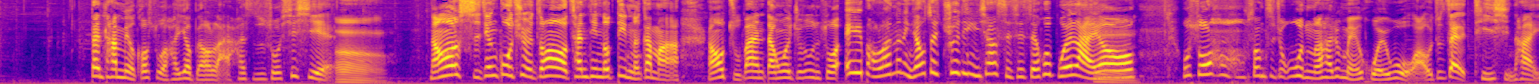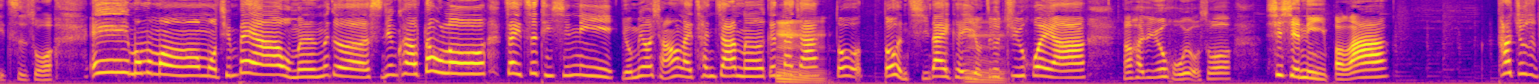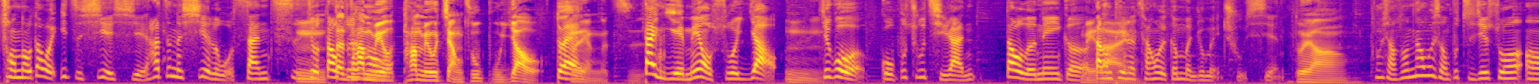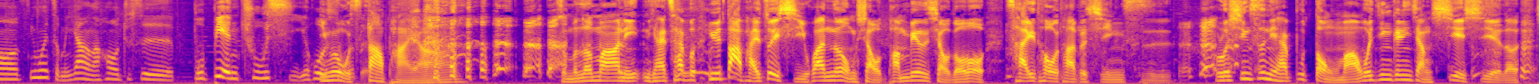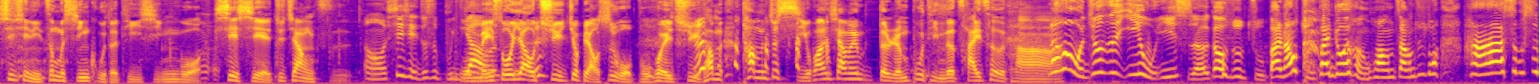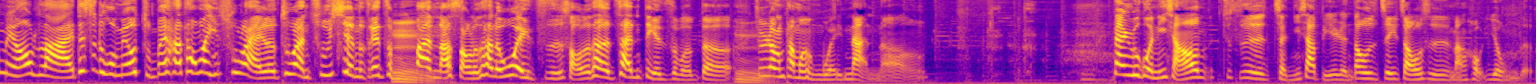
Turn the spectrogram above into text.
但他没有告诉我他要不要来，他只是说谢谢。嗯。”然后时间过去了之后，餐厅都定了干嘛？然后主办单位就问说：“哎，宝拉，那你要再确定一下谁谁谁会不会来哦？”嗯、我说：“哦，上次就问了，他就没回我啊。”我就再提醒他一次说：“哎，某某某某前辈啊，我们那个时间快要到喽，再一次提醒你，有没有想要来参加呢？跟大家都、嗯、都很期待可以有这个聚会啊。嗯”然后他就又回我说：“谢谢你，宝拉。”他就是从头到尾一直谢谢，他真的谢了我三次，嗯、就到最后，但他没有，他没有讲出不要这两个字，但也没有说要，嗯，结果果不出其然，到了那个当天的餐会根本就没出现，对啊。我想说，那为什么不直接说，哦、呃，因为怎么样，然后就是不便出席，或者因为我是大牌啊，怎么了吗？你你还猜不？因为大牌最喜欢那种小旁边的小喽啰猜透他的心思，我的心思你还不懂吗？我已经跟你讲谢谢了，谢谢你这么辛苦的提醒我，谢谢，就这样子。哦，谢谢就是不要，我没说要去，就表示我不会去。他们他们就喜欢下面的人不停的猜测他，然后我就是一五一十的告诉主办。然后主办就会很慌张，就说：“哈，是不是没有要来？但是如果没有准备他，他万一出来了，突然出现了，该怎么办呢、啊？嗯、少了他的位置，少了他的餐点什么的，嗯、就让他们很为难呢、啊。但如果你想要就是整一下别人，倒是这一招是蛮好用的。”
